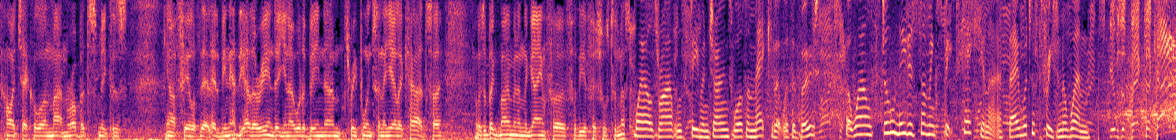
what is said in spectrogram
high tackle on Martyn Roberts because, you know, I feel if that had been at the other end, it, you know, would have been um, three points and a yellow card. So it was a big moment in the game for, for the officials to miss. Wales rival Stephen Jones was immaculate with the boot, but Wales still needed something spectacular if they were to threaten a win. Gives it back to Carter,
